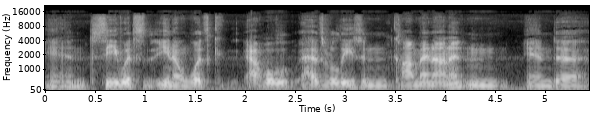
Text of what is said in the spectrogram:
and see what's you know what's Apple has released and comment on it and and uh,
